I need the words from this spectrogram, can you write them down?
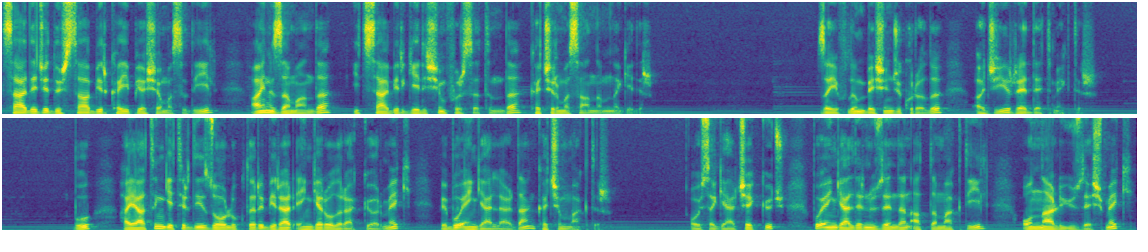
sadece dışsal bir kayıp yaşaması değil, aynı zamanda içsel bir gelişim fırsatında kaçırması anlamına gelir. Zayıflığın beşinci kuralı acıyı reddetmektir. Bu, hayatın getirdiği zorlukları birer engel olarak görmek ve bu engellerden kaçınmaktır. Oysa gerçek güç bu engellerin üzerinden atlamak değil, onlarla yüzleşmek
